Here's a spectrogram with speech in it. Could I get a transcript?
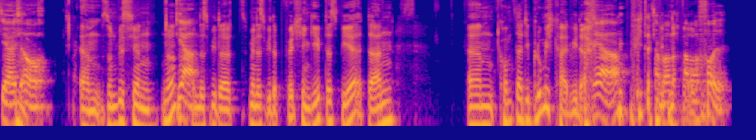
Ja, ich auch. Ähm, so ein bisschen, ne? Ja. Wenn das wieder, wenn es wieder Pfötchen gibt, das Bier, dann ähm, kommt da die Blumigkeit wieder. Ja, wieder aber, aber voll.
